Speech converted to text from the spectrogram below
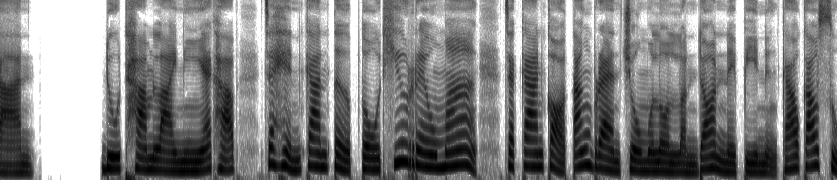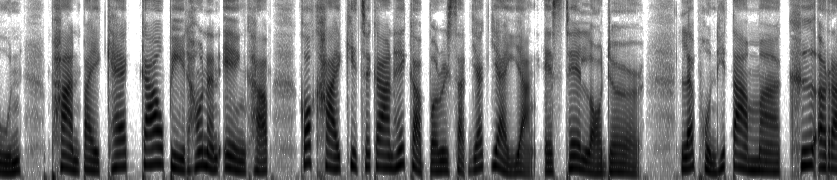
กาล ดูไทม์ไลน์นี้ครับ จะเห็นการเติบโตที่เร็วมาก จากการก่อตั้งแบรนด์โจโมโลนลอนดอนในปี 1990 ผ่านไปแค่ 9 ปีเท่านั้นเองครับ ก็ขายกิจการให้กับบริษัทยักษ์ใหญ่อย่าง Estee Lauder และผลที่ตามมาคืออะไร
